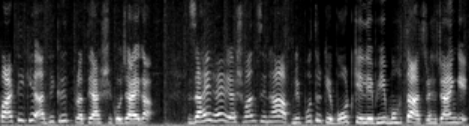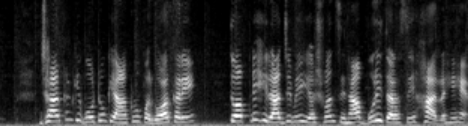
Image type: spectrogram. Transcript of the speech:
पार्टी के अधिकृत प्रत्याशी को जाएगा। ज़ाहिर है, यशवंत सिन्हा अपने पुत्र के वोट के लिए भी मोहताज रह जाएँगे। झारखंड के वोटों के आंकड़ों पर गौर करें तो अपने ही राज्य में यशवंत सिन्हा बुरी तरह से हार रहे हैं।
